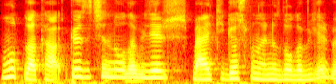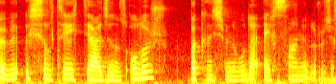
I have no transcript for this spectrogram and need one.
mutlaka göz içinde olabilir, belki göz pınarınızda olabilir. Böyle bir ışıltıya ihtiyacınız olur. Bakın şimdi bu da efsane duracak.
